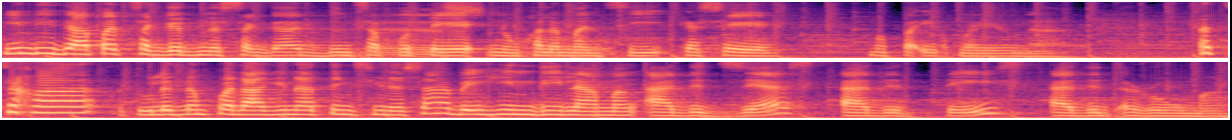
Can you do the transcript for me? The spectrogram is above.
hindi dapat sagad na sagad dun sa puti ng kalamansi kasi mapait na yun. Na. At saka, tulad ng palagi nating sinasabi, hindi lamang added zest, added taste, added aroma.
